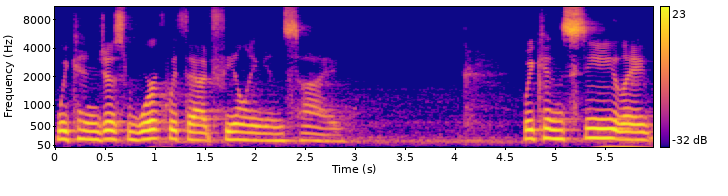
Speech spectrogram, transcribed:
We can just work with that feeling inside. We can see, like,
